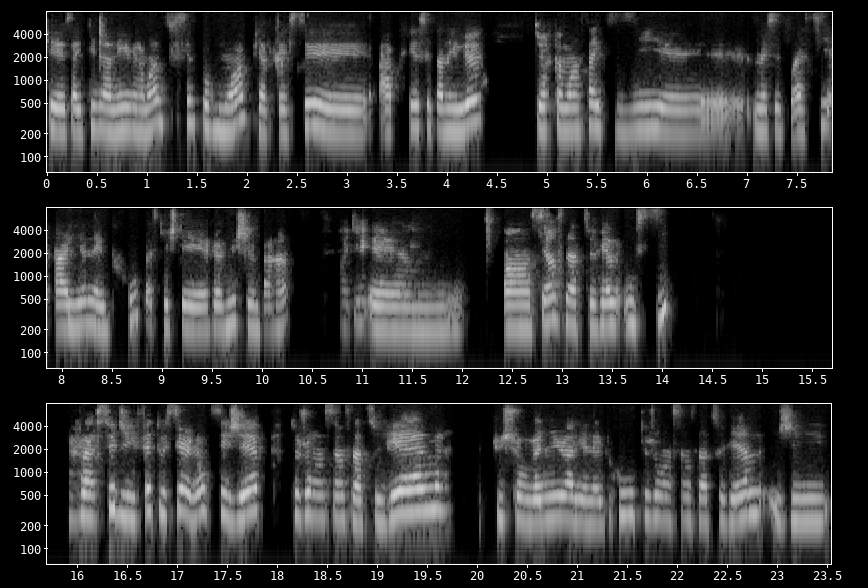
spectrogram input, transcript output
que ça a été une année vraiment difficile pour moi. Puis après ça, euh, après cette année-là, j'ai recommencé à étudier, euh, mais cette fois-ci à Lyon et parce que j'étais revenue chez mes parents. Euh, en sciences naturelles aussi. Par la suite, j'ai fait aussi un autre cégep, toujours en sciences naturelles. Puis je suis revenue à Lionel Groux, toujours en sciences naturelles. J'ai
